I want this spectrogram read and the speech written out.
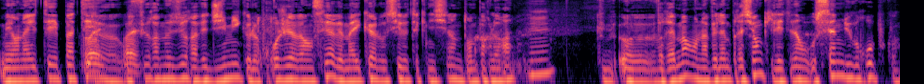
Mais on a été épaté Ouais, euh, au fur et à mesure avec Jimmy que le projet avançait, avec Michael aussi le technicien dont on parlera. Que, euh, vraiment, on avait l'impression qu'il était dans, au sein du groupe. Quoi.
